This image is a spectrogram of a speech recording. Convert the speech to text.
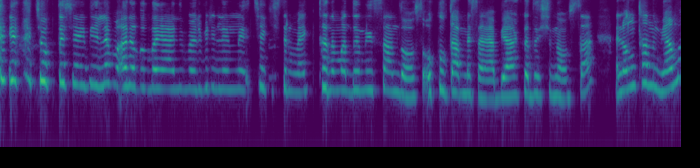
Çok da şey değil ama arada da yani böyle birilerini çekiştirmek, tanımadığın insan da olsa, okuldan mesela bir arkadaşın olsa, hani onu tanımıyor ama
